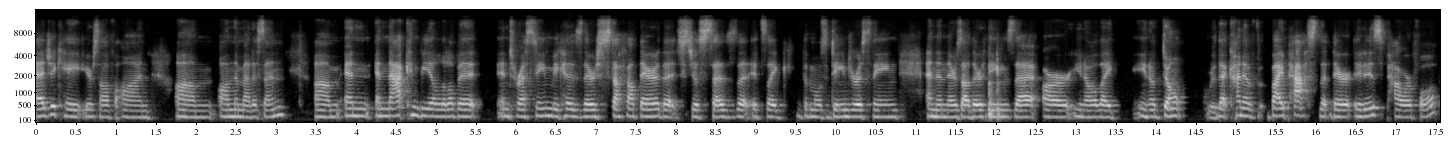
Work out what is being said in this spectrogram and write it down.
educate yourself on um, on the medicine, um, and and that can be a little bit interesting because there's stuff out there that just says that it's like the most dangerous thing. And then there's other things that are you know like you know don't that kind of bypass that there it is powerful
